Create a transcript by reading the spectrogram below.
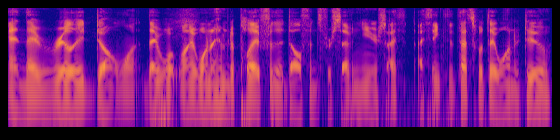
and they really don't want they, w- they wanted him to play for the Dolphins for seven years. I th- I think that that's what they want to do.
